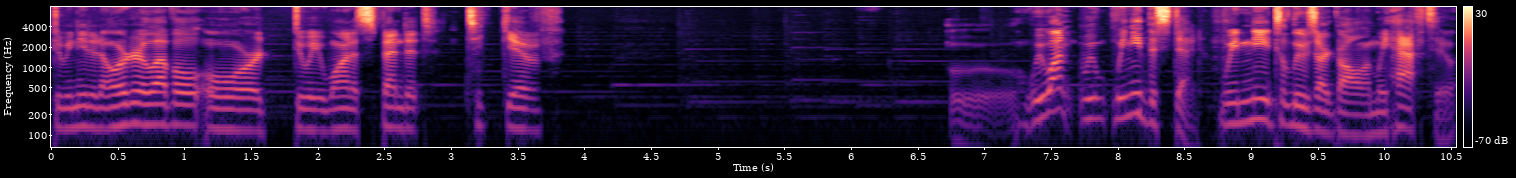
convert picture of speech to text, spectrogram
Do we need an order level, or do we want to spend it to give We want we, we need this dead. We need to lose our golem. We have to.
